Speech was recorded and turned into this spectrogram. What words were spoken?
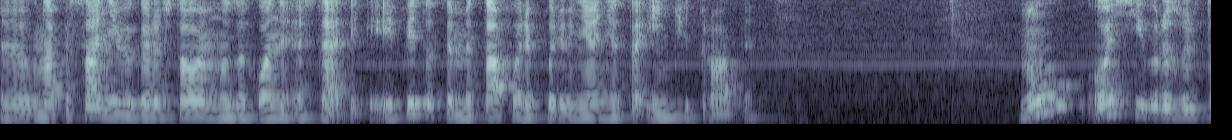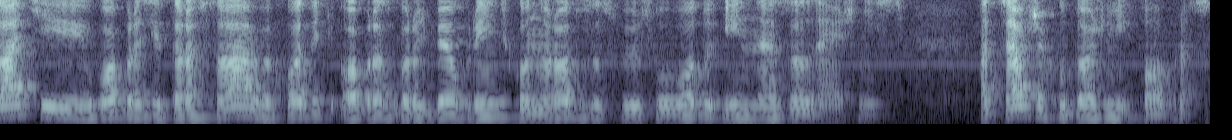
В написанні використовуємо закони естетики, епітети, метафори, порівняння та інші тропи. Ну, ось і в результаті в образі Тараса виходить образ боротьби українського народу за свою свободу і незалежність. А це вже художній образ.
